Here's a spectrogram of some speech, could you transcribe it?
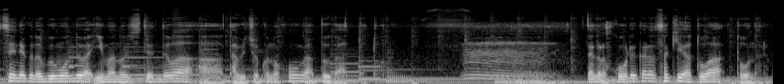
戦略の部門では今の時点ではあ旅直の方が部があったと。だからこれから先あとはどうなるか、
